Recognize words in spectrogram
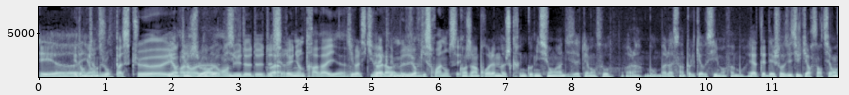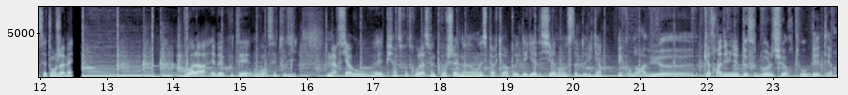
Et, euh, Et dans et on- 15 jours, parce que euh, il y aura 15 le, jours, le euh, rendu de, de, de voilà. ces réunions de travail euh, qui valent ce qu'ils avec les hein. mesures qui seront annoncées. Quand j'ai un problème, je crée une commission, hein, disait Clémenceau. Voilà. Bon, bah là, c'est un peu le cas aussi, mais enfin bon. Il y a peut-être des choses utiles qui ressortiront, sait-on jamais. Voilà, et ben écoutez, on, s'est tout dit. Merci à vous, et puis on se retrouve la semaine prochaine. On espère qu'il n'y aura pas eu de dégâts d'ici là dans nos stades de Ligue 1. Et qu'on aura vu euh, 90 minutes de football sur tous les terrains.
